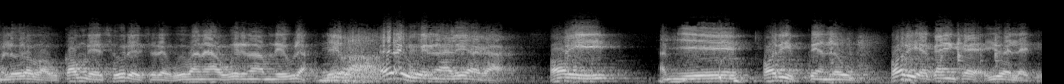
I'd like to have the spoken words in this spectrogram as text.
မလို့တော့ပါဘူးကောင်းတယ်ဆိုးတယ်ဆိုတဲ့ဝေဘာနာဝေဒနာမနေဘူးလားနေပါအဲ့ဒီဝေဒနာလေးကဟောဒီအမြေဟောဒီပင်လုံးဟောဒီအကိုင်းခက်အရွက်လက်တွေ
